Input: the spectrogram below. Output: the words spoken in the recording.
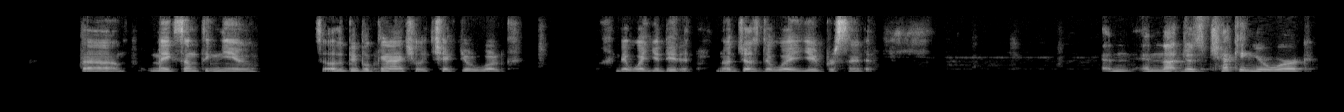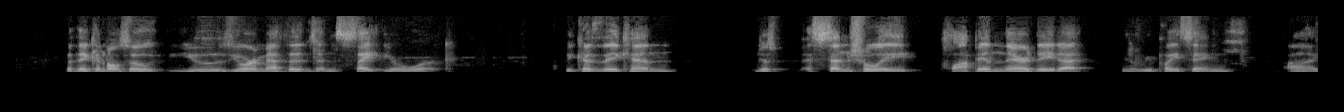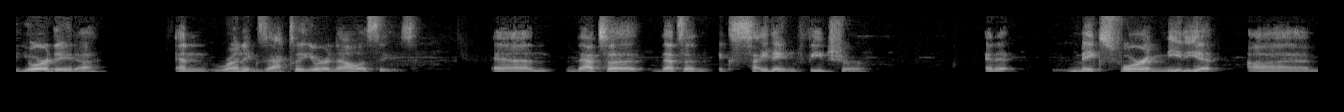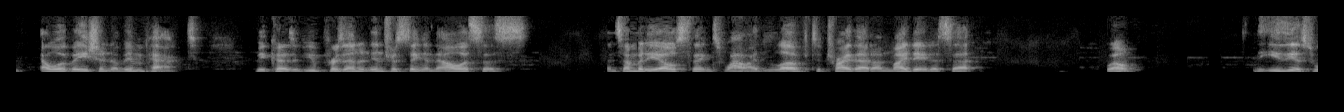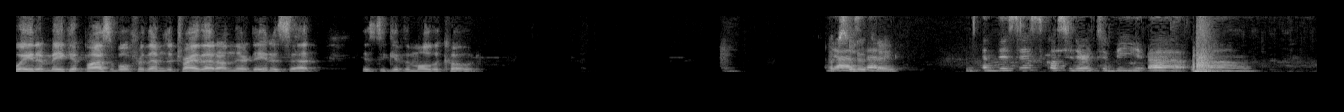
uh, make something new so other people can actually check your work the way you did it not just the way you present it and and not just checking your work but they can also use your methods and cite your work because they can just essentially plop in their data, you know, replacing uh, your data and run exactly your analyses. And that's a that's an exciting feature and it makes for immediate um, elevation of impact because if you present an interesting analysis and somebody else thinks, wow, I'd love to try that on my data set, well, the easiest way to make it possible for them to try that on their data set is to give them all the code. Absolutely. Yes, and, and this is considered to be a, um,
